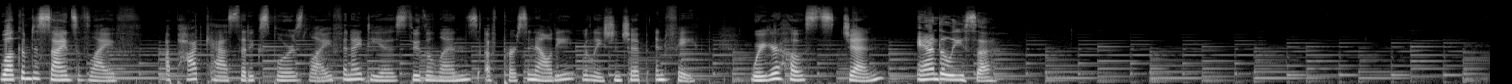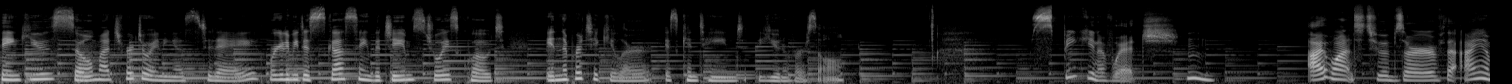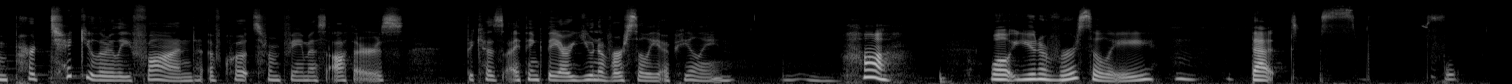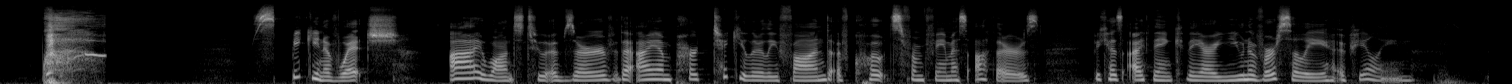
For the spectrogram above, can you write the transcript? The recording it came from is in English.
Welcome to Science of Life, a podcast that explores life and ideas through the lens of personality, relationship, and faith. We're your hosts, Jenn and Elisa. Thank you so much for joining us today. We're going to be discussing the James Joyce quote In the particular is contained the universal. Speaking of which, hmm. I want to observe that I am particularly fond of quotes from famous authors because I think they are universally appealing. Huh. Well, universally, that. Speaking of which, I want to observe that I am particularly fond of quotes from famous authors because I think they are universally appealing.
